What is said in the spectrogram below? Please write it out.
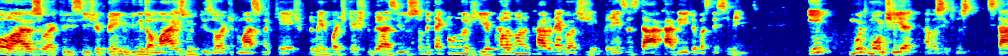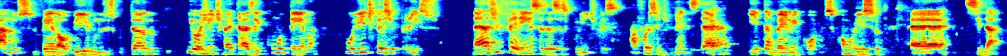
Olá, eu sou o Arthur e seja bem-vindo a mais um episódio do Máxima Cash, o primeiro podcast do Brasil sobre tecnologia para alavancar o negócio de empresas da cadeia de abastecimento. E muito bom dia a você que nos, está nos vendo ao vivo, nos escutando, e hoje a gente vai trazer como tema políticas de preço, né, as diferenças dessas políticas na força de venda externa e também no e-commerce, como isso é, se dá.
